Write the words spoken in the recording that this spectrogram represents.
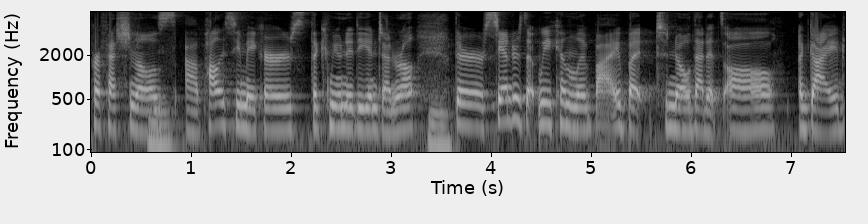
professionals, uh, policymakers, the community in general, there are standards that we can live by, but to know that it's all a guide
